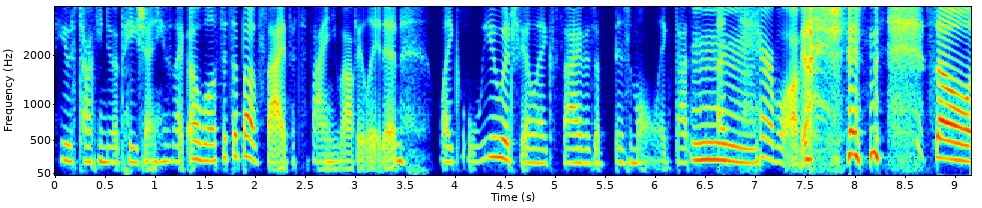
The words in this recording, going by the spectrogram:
he was talking to a patient. He was like, oh, well, if it's above five, it's fine. You ovulated. Like, we would feel like five is abysmal. Like, that's a Mm. terrible ovulation. so,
